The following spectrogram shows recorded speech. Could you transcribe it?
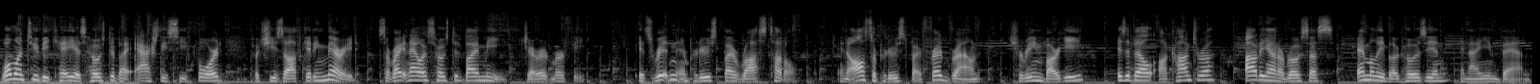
112BK is hosted by Ashley C. Ford, but she's off getting married, so right now it's hosted by me, Jarrett Murphy. It's written and produced by Ross Tuttle, and also produced by Fred Brown, Shireen Barghi, Isabel Alcantara, Ariana Rosas, Emily Boghossian, and Naeem Van.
